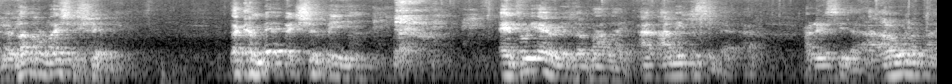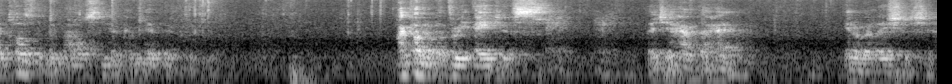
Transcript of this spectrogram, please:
and a loving relationship, the commitment should be in three areas of my life. I, I need to see that. I, I need to see that. I, I don't want nobody close to me I don't see a commitment. I call it the three ages that you have to have in a relationship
